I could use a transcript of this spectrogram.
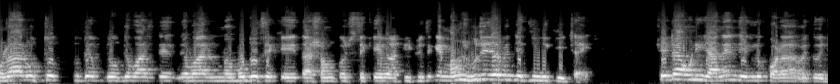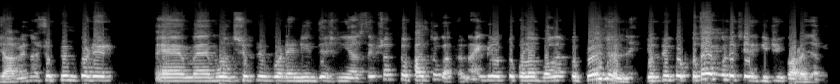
ওনার উত্তর দেওয়ার দেওয়ার মধ্য থেকে, তার সংকোচ থেকে বা কিছু থেকে মানুষ বুঝে যাবেন যে তিনি কি চাই। সেটা উনি জানেন যে এগুলো করা হয়তো যাবে না। সুপ্রিম কোর্টের সুপ্রিম কোর্টের নির্দেশ নিয়ে আসতে। সব তো ফালতু কথা না, এগুলো তো কোনো বলার তো প্রয়োজন নেই। সুপ্রিম কোর্ট কোথায় বলেছে কিছুই করা যাবে?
